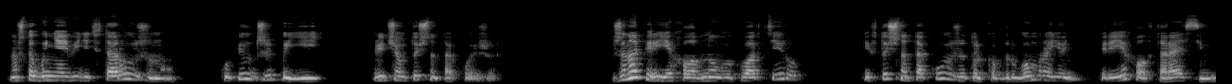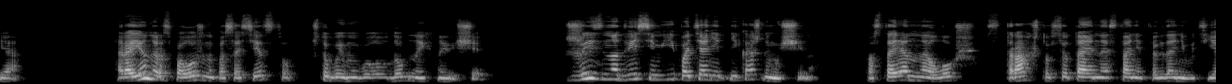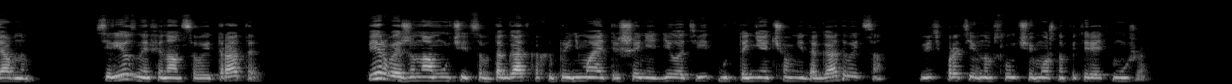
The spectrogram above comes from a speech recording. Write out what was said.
Но чтобы не обидеть вторую жену, купил джип и ей, причем точно такой же. Жена переехала в новую квартиру, и в точно такую же, только в другом районе, переехала вторая семья. Районы расположены по соседству, чтобы ему было удобно их навещать. Жизнь на две семьи потянет не каждый мужчина. Постоянная ложь, страх, что все тайное станет когда-нибудь явным, серьезные финансовые траты. Первая жена мучается в догадках и принимает решение делать вид, будто ни о чем не догадывается, ведь в противном случае можно потерять мужа.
